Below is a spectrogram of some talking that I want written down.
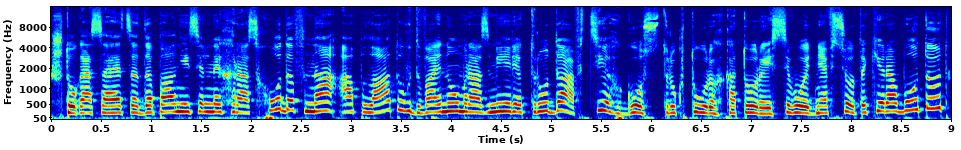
Что касается дополнительных расходов на оплату в двойном размере труда в тех госструктурах, которые сегодня все-таки работают,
